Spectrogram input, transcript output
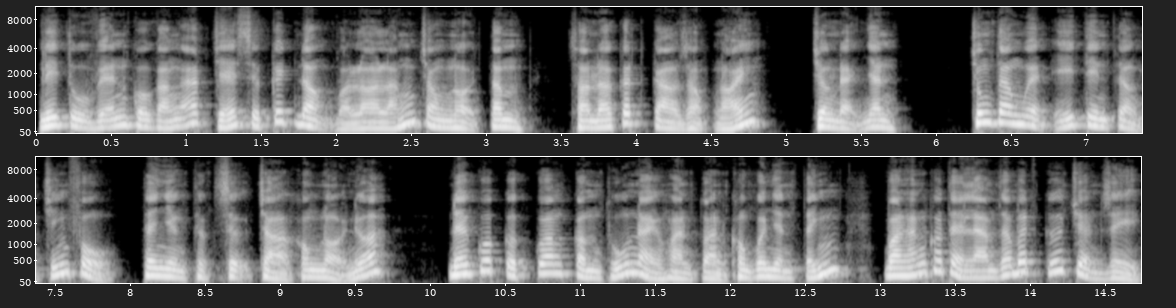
Lý Tù Viễn cố gắng áp chế sự kích động và lo lắng trong nội tâm, sau đó cất cao giọng nói, Trương Đại Nhân, chúng ta nguyện ý tin tưởng chính phủ, thế nhưng thực sự chờ không nổi nữa. Đế quốc cực quang cầm thú này hoàn toàn không có nhân tính, bọn hắn có thể làm ra bất cứ chuyện gì.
